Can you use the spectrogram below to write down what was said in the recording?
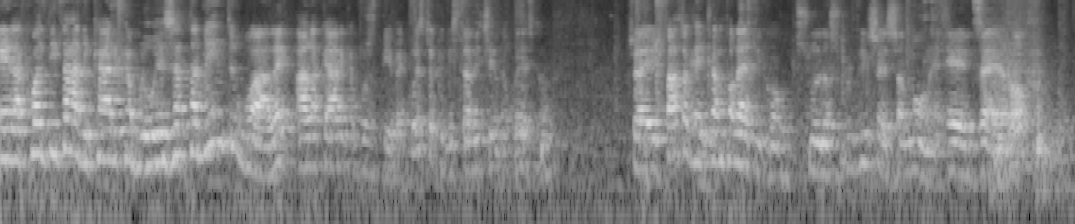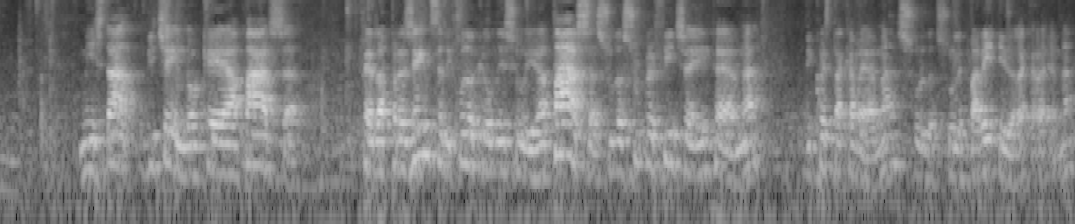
e la quantità di carica blu è esattamente uguale alla carica positiva. È questo che vi sta dicendo questo. Cioè il fatto che il campo elettrico sulla superficie del salmone è zero mi sta dicendo che è apparsa per la presenza di quello che ho messo io, è apparsa sulla superficie interna di questa caverna, sul, sulle pareti della caverna,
